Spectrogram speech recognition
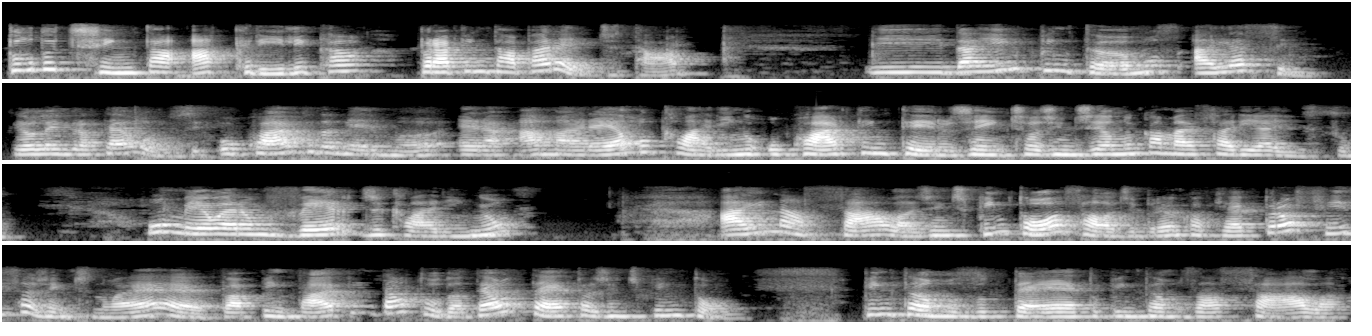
tudo tinta acrílica para pintar a parede, tá? E daí pintamos, aí assim, eu lembro até hoje, o quarto da minha irmã era amarelo clarinho, o quarto inteiro, gente, hoje em dia eu nunca mais faria isso. O meu era um verde clarinho, Aí na sala, a gente pintou a sala de branco, aqui é profissa, gente, não é para pintar, é pintar tudo, até o teto a gente pintou. Pintamos o teto, pintamos a sala.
